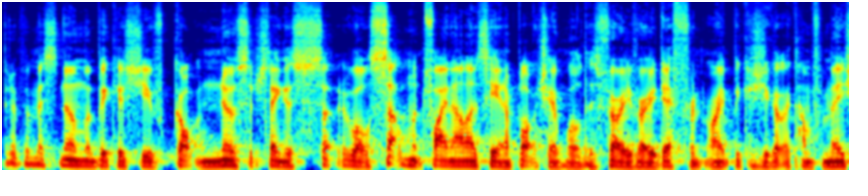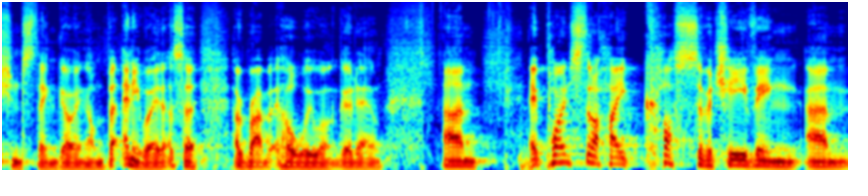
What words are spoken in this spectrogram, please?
bit of a misnomer because you've got no such thing as, well, settlement finality in a blockchain world is very, very different, right? Because you've got the confirmations thing going on. But anyway, that's a, a rabbit hole we won't go down. Um, it points to the high costs of achieving um,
